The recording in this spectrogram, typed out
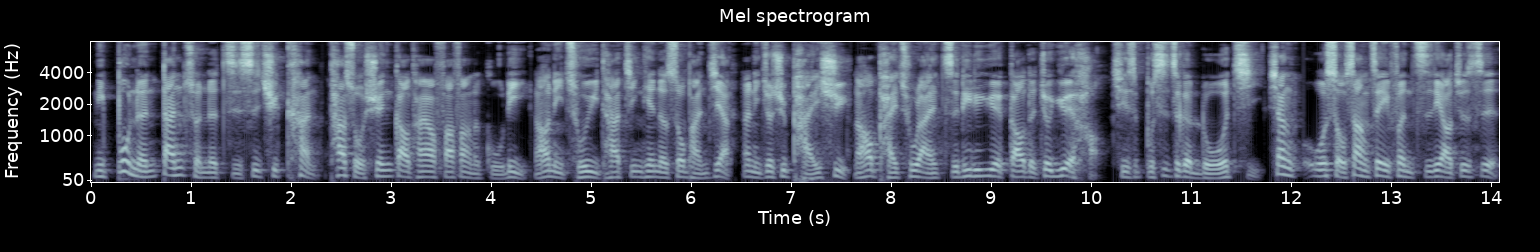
你不能单纯的只是去看它所宣告它要发放的股利，然后你除以它今天的收盘价，那你就去排序，然后排出来，殖利率越高的就越好。其实不是这个逻辑。像我手上这一份资料，就是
